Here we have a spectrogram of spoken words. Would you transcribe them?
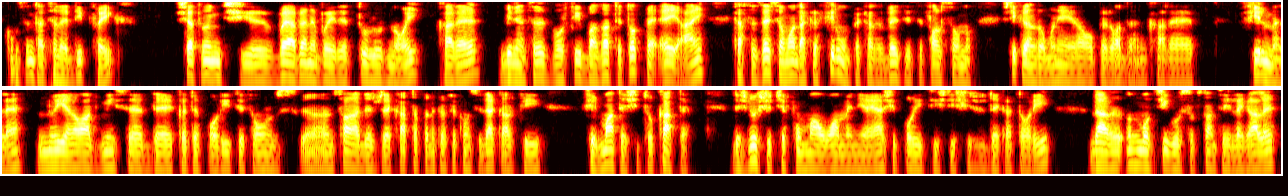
cum sunt acele deepfakes, și atunci uh, vei avea nevoie de tool noi, care, bineînțeles, vor fi bazate tot pe AI, ca să-ți dai seama dacă filmul pe care îl vezi este fals sau nu. Știi că în România era o perioadă în care filmele nu erau admise de către poliție sau în, în sala de judecată pentru că se considera că ar fi filmate și trucate. Deci nu știu ce fumau oamenii aia și polițiștii și judecătorii, dar în mod sigur substanțe ilegale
